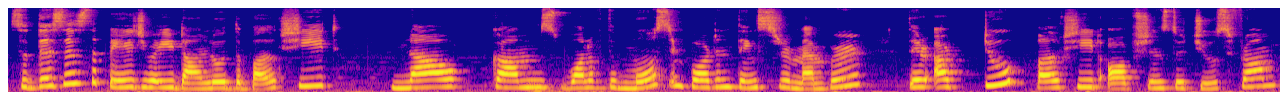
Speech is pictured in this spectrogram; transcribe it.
So this is the page where you download the bulk sheet. Now comes one of the most important things to remember. There are two bulk sheet options to choose from.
